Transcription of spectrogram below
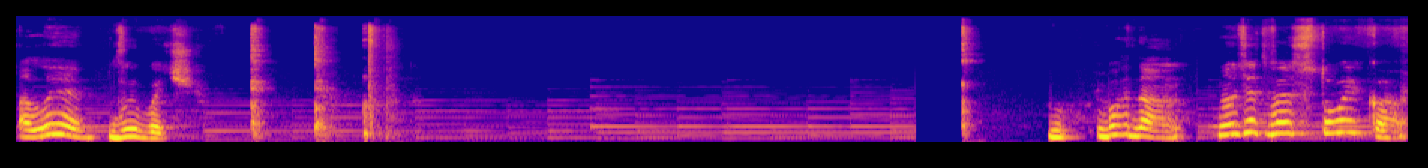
але вибач. Богдан, ну це твоя стойка,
